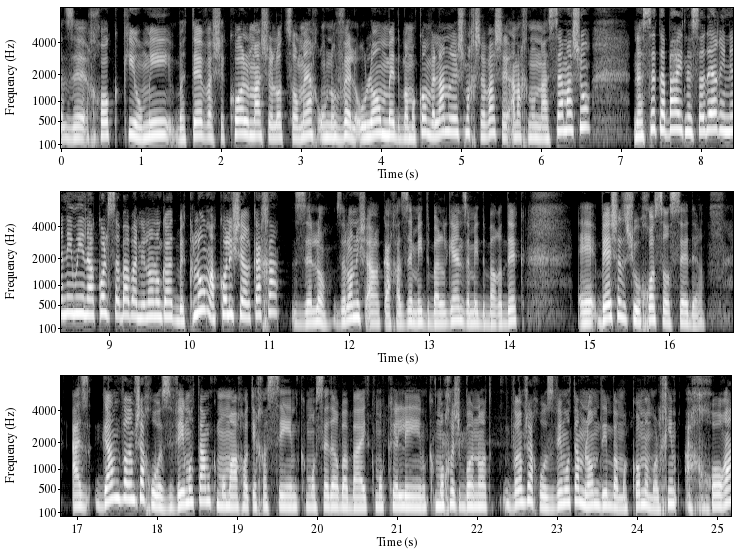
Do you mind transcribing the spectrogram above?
זה חוק קיומי בטבע שכל מה שלא צומח הוא נובל, הוא לא עומד במקום, ולנו יש מחשבה שאנחנו נעשה משהו, נעשה את הבית, נסדר עניינים, הנה הכל סבבה, אני לא נוגעת בכלום, הכל יישאר ככה, זה לא, זה לא נשאר ככה, זה מתבלגן, זה מתברדק, אה, ויש איזשהו חוסר סדר. אז גם דברים שאנחנו עוזבים אותם, כמו מערכות יחסים, כמו סדר בבית, כמו כלים, כמו חשבונות, דברים שאנחנו עוזבים אותם לא עומדים במקום, הם הולכים אחורה,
